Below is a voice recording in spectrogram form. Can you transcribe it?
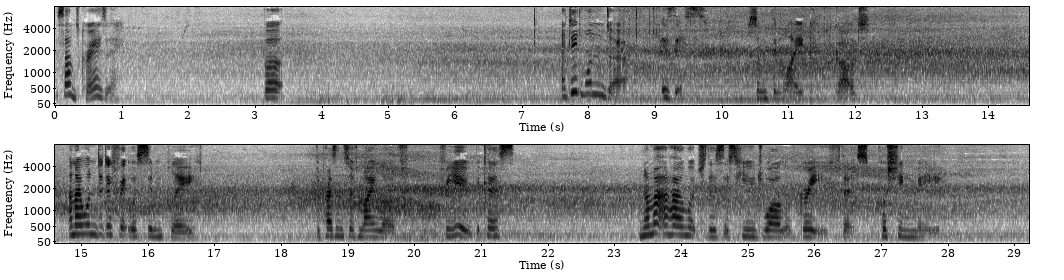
It sounds crazy. But I did wonder is this something like God? And I wondered if it was simply the presence of my love for you because no matter how much there's this huge wall of grief that's pushing me,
